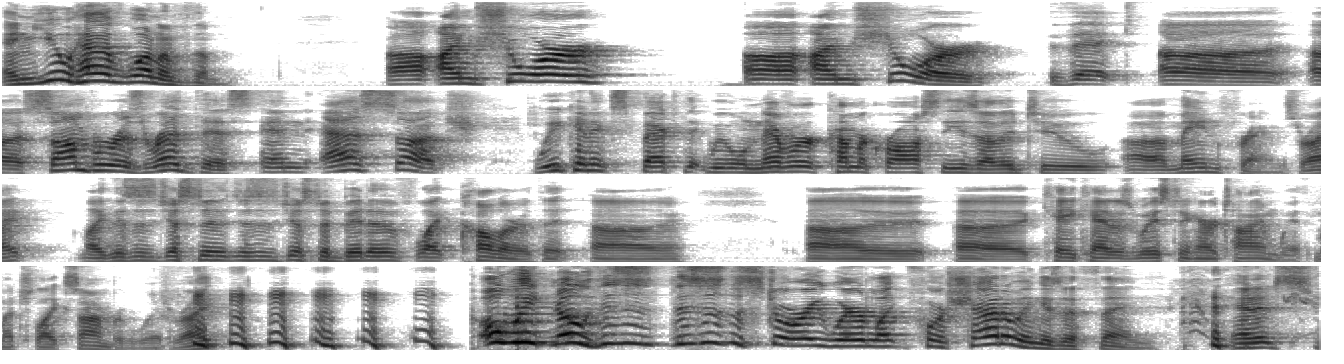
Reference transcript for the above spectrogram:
and you have one of them. Uh, I'm sure. Uh, I'm sure that uh, uh, Somber has read this, and as such, we can expect that we will never come across these other two uh, mainframes, right? Like this is just a this is just a bit of like color that uh, uh, uh, Kkat is wasting our time with, much like Somber would, right? Oh wait, no. This is this is the story where like foreshadowing is a thing, and it's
